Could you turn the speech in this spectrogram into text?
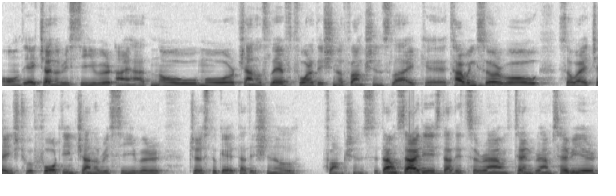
On the 8 channel receiver I had no more channels left for additional functions like uh, towing servo so I changed to a 14 channel receiver just to get additional functions. The downside is that it's around 10 grams heavier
